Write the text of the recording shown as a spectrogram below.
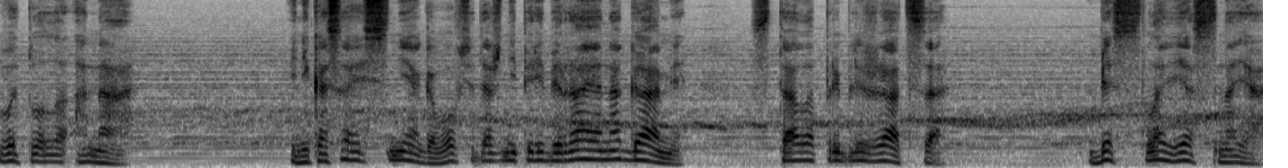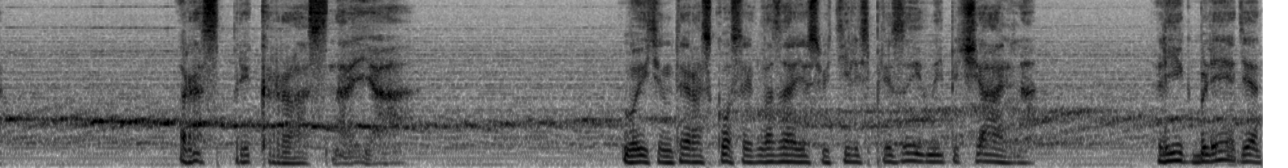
выплыла она. И не касаясь снега, вовсе даже не перебирая ногами, стала приближаться, бессловесная, распрекрасная. Вытянутые раскосые глаза ее светились призывно и печально. Лик бледен,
